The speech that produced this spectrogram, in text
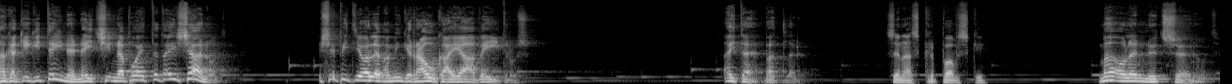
aga keegi teine neid sinna poetada ei saanud. see pidi olema mingi rauga hea veidrus. aitäh, Butler, sõnas Krpovski. Ma olen nüüd söönud.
